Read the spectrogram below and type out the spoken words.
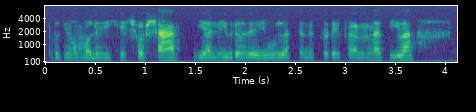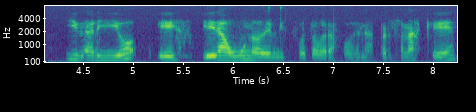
porque como les dije yo ya hacía libros de divulgación de flora y fauna nativa, y Darío es, era uno de mis fotógrafos, de las personas que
